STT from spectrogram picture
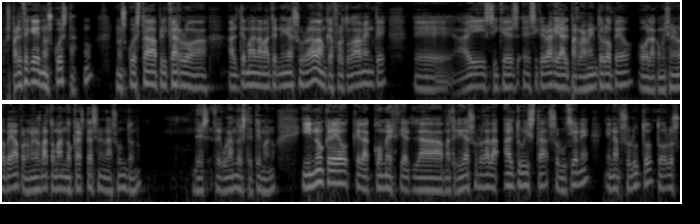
pues parece que nos cuesta, ¿no? Nos cuesta aplicarlo a, al tema de la maternidad subrogada, aunque afortunadamente eh, ahí sí que es eh, sí que es verdad que ya el Parlamento Europeo o la Comisión Europea por lo menos va tomando cartas en el asunto, ¿no? Regulando este tema, ¿no? Y no creo que la comercial, la maternidad surrogada altruista solucione en absoluto todos los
